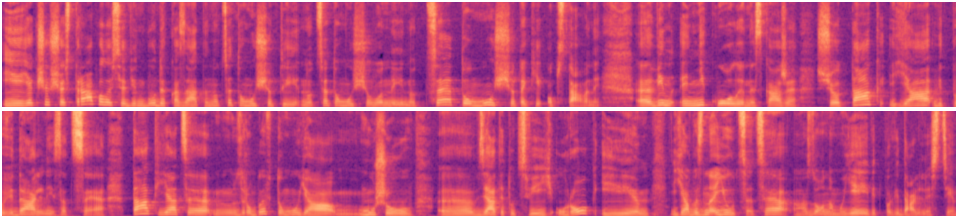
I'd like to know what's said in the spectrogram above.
І якщо щось трапилося, він буде казати: ну це тому, що ти, ну це тому, що вони, ну це тому, що такі обставини. Е, Він ніколи не скаже, що так, я відповідальний за це. Так, я це зробив, тому я мушу е, взяти тут свій урок, і я визнаю це. Це е, зона моєї відповідальності.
